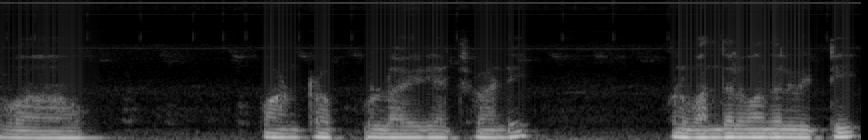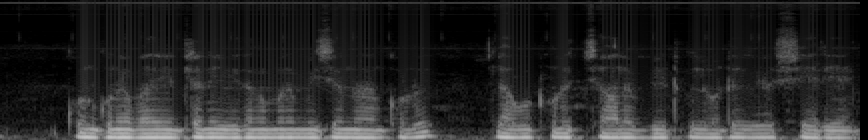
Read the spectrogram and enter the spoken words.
వావ్! వన్ ఐడియా చూడండి. మనం వందల వందలు పెట్టి కొనుక్కునే పది ఇంట్లోనే ఈ విధంగా మనం మిషన్ అనుకోండి. ఇలా కొట్టుకుంటే చాలా బ్యూటిఫుల్గా ఉంటుంది. షేర్ చేయండి.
